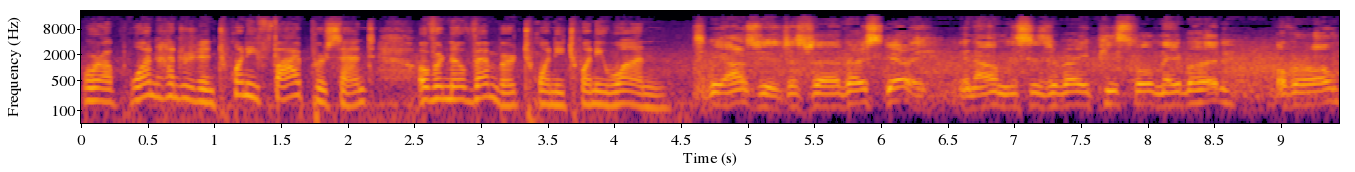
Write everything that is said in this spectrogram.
were up 125% over November 2021. To be honest with you, it's just uh, very scary. You know, this is a very peaceful neighborhood overall.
